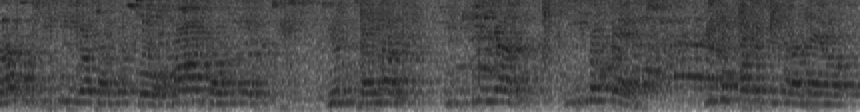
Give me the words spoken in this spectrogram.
경기 호남복식 기조 장동구 허정희 윤재현 김필년 이동배 6번 모두 출전하세요.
